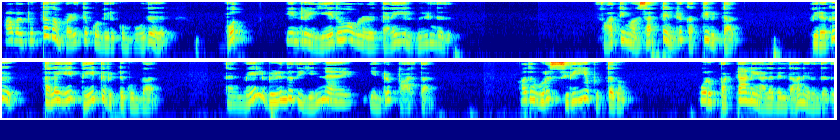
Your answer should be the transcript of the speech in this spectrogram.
அவள் புத்தகம் படித்துக் கொண்டிருக்கும் போது பொத்! என்று ஏதோ அவளுடைய தலையில் வீழ்ந்தது. ஃபாத்திமா சட்டென்று கத்திவிட்டாள். பிறகு தலையை தேய்த்து விட்டு கொண்டாள். தன் மேல் விழுந்தது என்ன என்று பார்த்தாள். அது ஒரு சிறிய புத்தகம். ஒரு பட்டாணி அளவில் தான் இருந்தது.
